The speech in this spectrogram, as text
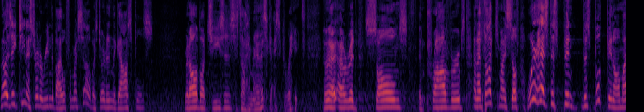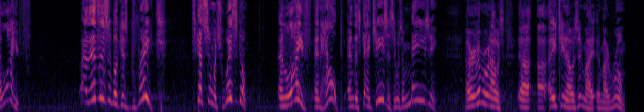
when I was 18, I started reading the Bible for myself. I started in the Gospels, read all about Jesus. I thought, man, this guy's great. And I, I read Psalms and Proverbs, and I thought to myself, where has this, been, this book been all my life? Uh, This, this book is great. It's got so much wisdom and life and help. And this guy Jesus, it was amazing. I remember when I was uh, uh, 18, I was in my in my room,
